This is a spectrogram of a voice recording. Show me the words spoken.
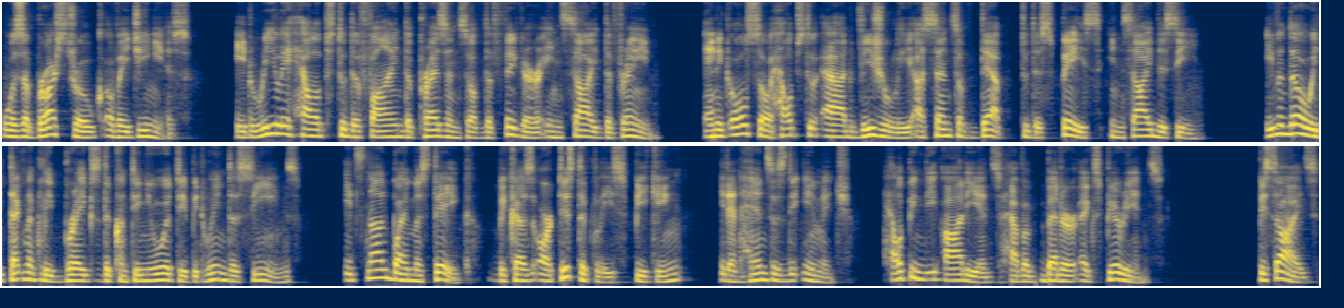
was a brushstroke of a genius. It really helps to define the presence of the figure inside the frame, and it also helps to add visually a sense of depth to the space inside the scene. Even though it technically breaks the continuity between the scenes, it's not by mistake, because artistically speaking, it enhances the image helping the audience have a better experience. Besides,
